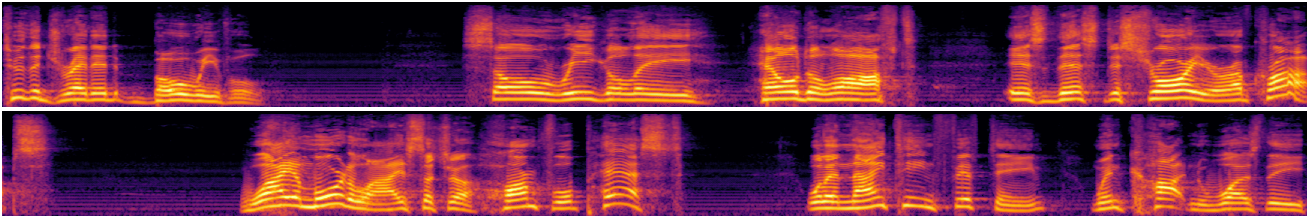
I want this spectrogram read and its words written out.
to the dreaded boll weevil. So regally held aloft is this destroyer of crops. Why immortalize such a harmful pest? Well, in 1915, when cotton was the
